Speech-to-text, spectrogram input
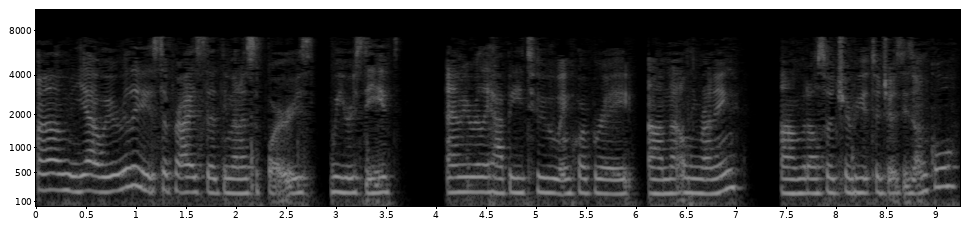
Um, yeah, we were really surprised at the amount of support we, we received, and we were really happy to incorporate um, not only running, um, but also a tribute to Josie's uncle,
